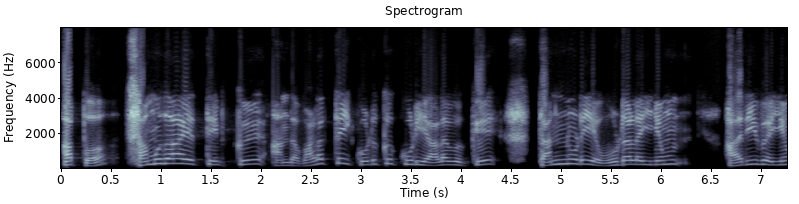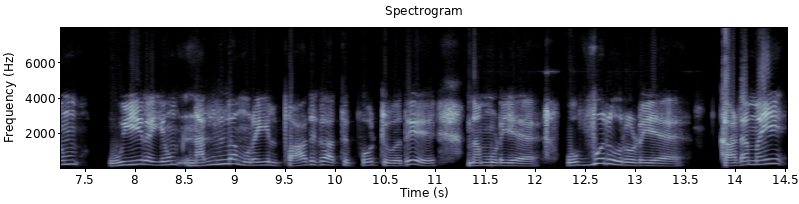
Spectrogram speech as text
அப்போ சமுதாயத்திற்கு அந்த வளத்தை கொடுக்கக்கூடிய அளவுக்கு தன்னுடைய உடலையும் அறிவையும் உயிரையும் நல்ல முறையில் பாதுகாத்து போற்றுவது நம்முடைய ஒவ்வொருவருடைய கடமை.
